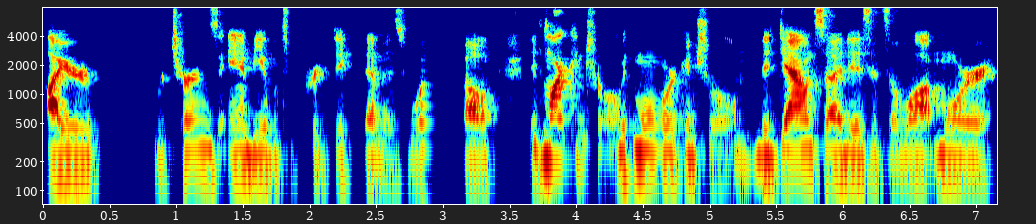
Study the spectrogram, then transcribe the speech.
higher returns and be able to predict them as well well. With more control. With more control. Mm-hmm. The downside is it's a lot more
